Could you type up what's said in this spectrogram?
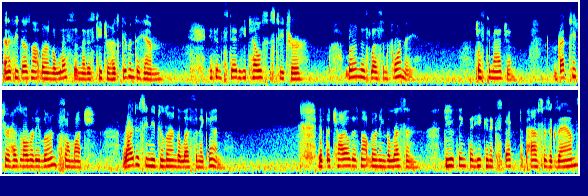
and if he does not learn the lesson that his teacher has given to him, if instead he tells his teacher, Learn this lesson for me. Just imagine. That teacher has already learned so much. Why does he need to learn the lesson again? If the child is not learning the lesson, do you think that he can expect to pass his exams?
